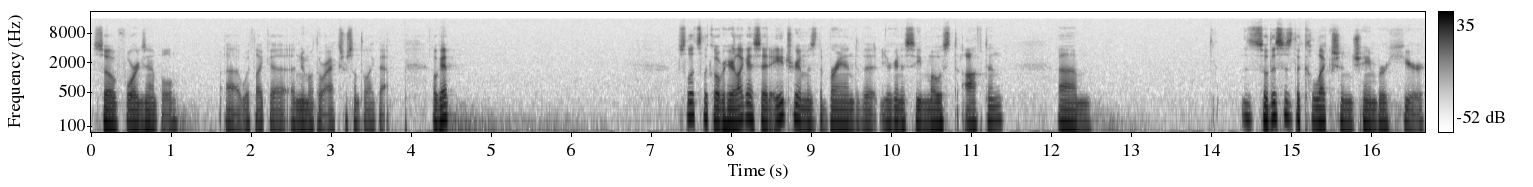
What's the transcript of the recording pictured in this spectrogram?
So, for example, uh, with like a, a pneumothorax or something like that. Okay? So let's look over here. Like I said, Atrium is the brand that you're going to see most often. Um, so this is the collection chamber here.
